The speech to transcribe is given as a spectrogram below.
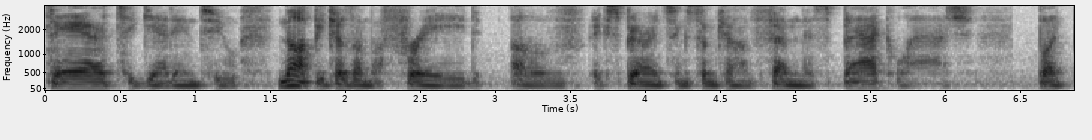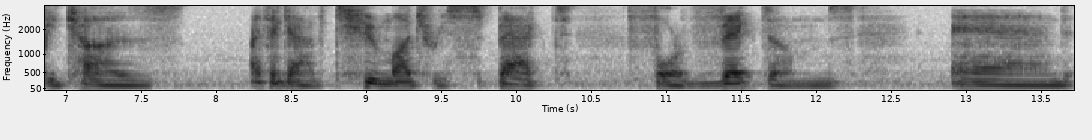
dare to get into, not because I'm afraid of experiencing some kind of feminist backlash, but because I think I have too much respect for victims, and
